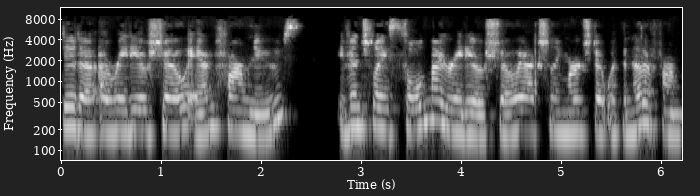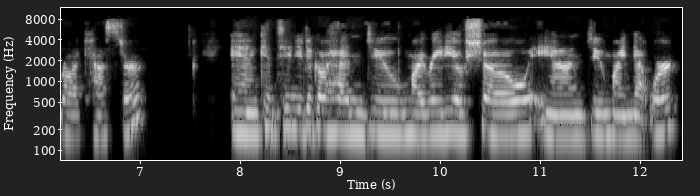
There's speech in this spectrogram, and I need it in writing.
did a, a radio show and farm news. Eventually I sold my radio show. I actually merged it with another farm broadcaster and continued to go ahead and do my radio show and do my network.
